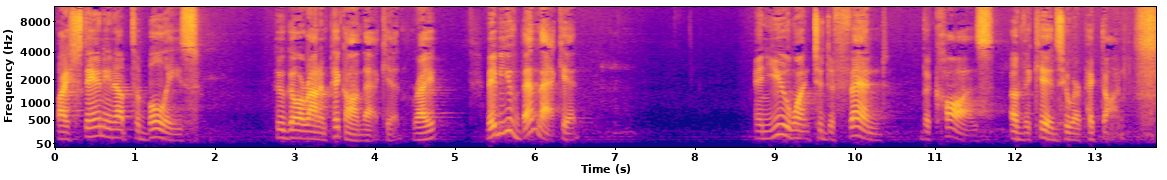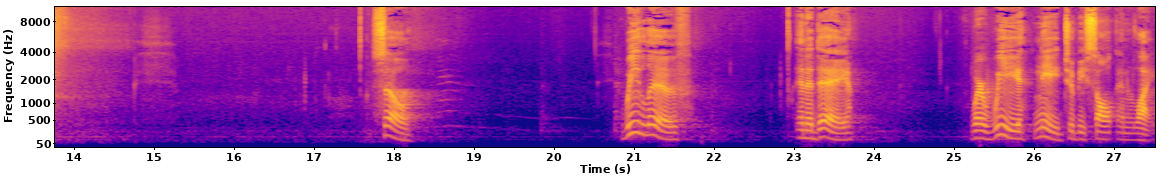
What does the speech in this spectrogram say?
by standing up to bullies who go around and pick on that kid, right? Maybe you've been that kid. And you want to defend the cause of the kids who are picked on. So, we live in a day where we need to be salt and light,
